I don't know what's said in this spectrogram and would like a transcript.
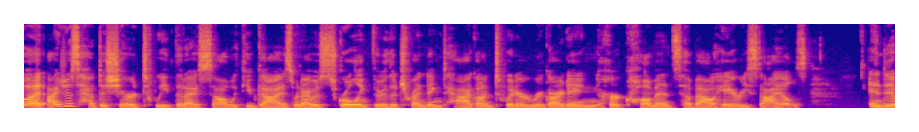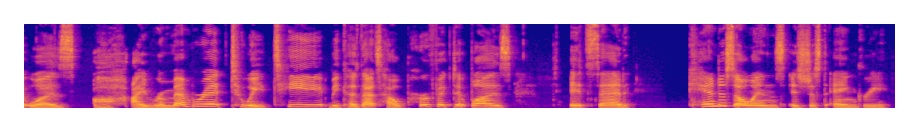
But I just had to share a tweet that I saw with you guys when I was scrolling through the trending tag on Twitter regarding her comments about Harry Styles. And it was, oh, I remember it to a T because that's how perfect it was. It said, Candace Owens is just angry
